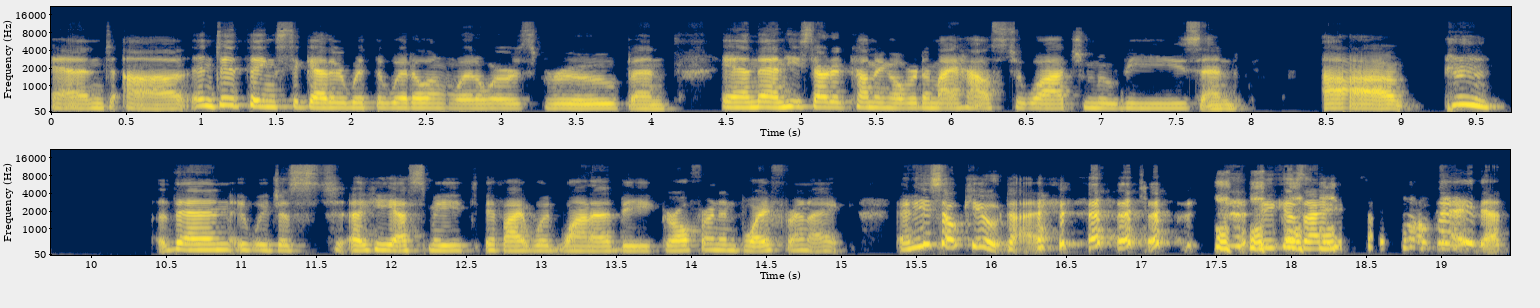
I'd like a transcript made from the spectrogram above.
and uh, and did things together with the widow and widowers group, and and then he started coming over to my house to watch movies, and uh, then we just uh, he asked me if I would want to be girlfriend and boyfriend. I and he's so cute. Because I okay that's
